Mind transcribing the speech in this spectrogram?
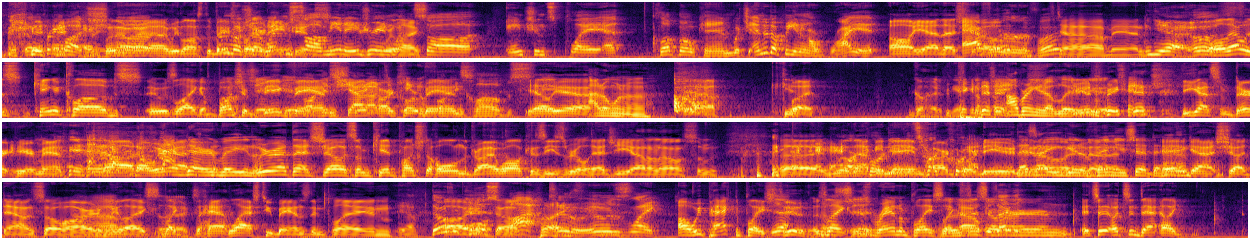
pretty much Well, then Uh, we, lost the bass pretty much player i went and Ancients. saw me and adrian We're went like- and saw ancients play at club mocan which ended up being a riot Oh yeah, that show. after What the? Ah man. yeah it Well, that was King of Clubs. It was like a bunch of shit, big yeah. bands, shout big out to hardcore King of fucking bands. clubs. Hell yeah, I don't want to. yeah. Get, But go ahead. yeah. Picking up I'll bring it up later. you, yeah. you got some dirt here, man. No, no, we were at, there, but you know. we were at that show and some kid punched a hole in the drywall because he's real edgy. I don't know, some uh, will not be Hardcore dude, named hardcore. hardcore dude. That's how you know, get a and, uh, venue shut down? It got shut down so hard, and we like like the ha- last two bands didn't play, and Yeah, that was Oh, a cool spot dumb. too. It was like oh, we packed the place Yeah. too. It was Oh, like shit. this random place, Where like was out, this over? it's in, it's in da- like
